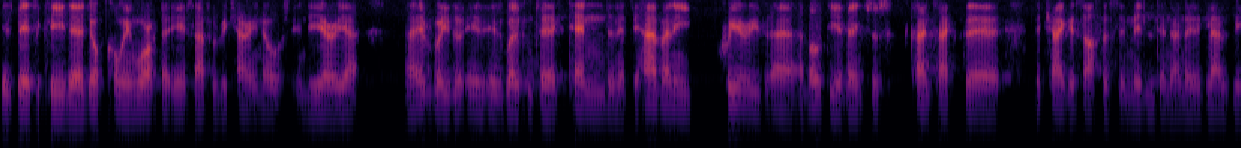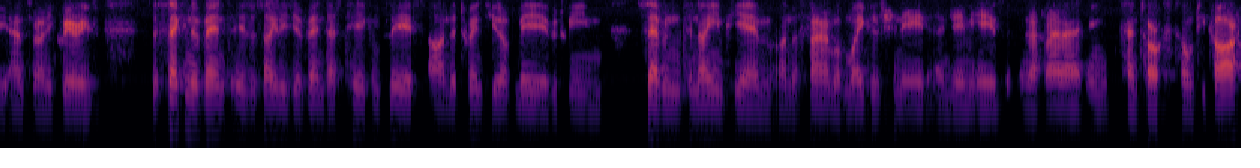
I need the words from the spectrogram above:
is basically the, the upcoming work that ASAP will be carrying out in the area. Uh, everybody is welcome to attend, and if they have any queries uh, about the event, just contact the, the Teagasc office in Midleton and they'll gladly answer any queries. The second event is a silage event that's taking place on the 20th of May between 7 to 9 p.m. on the farm of Michael Sinead and Jamie Hayes in Rathranna in Kanturk, County Cork.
